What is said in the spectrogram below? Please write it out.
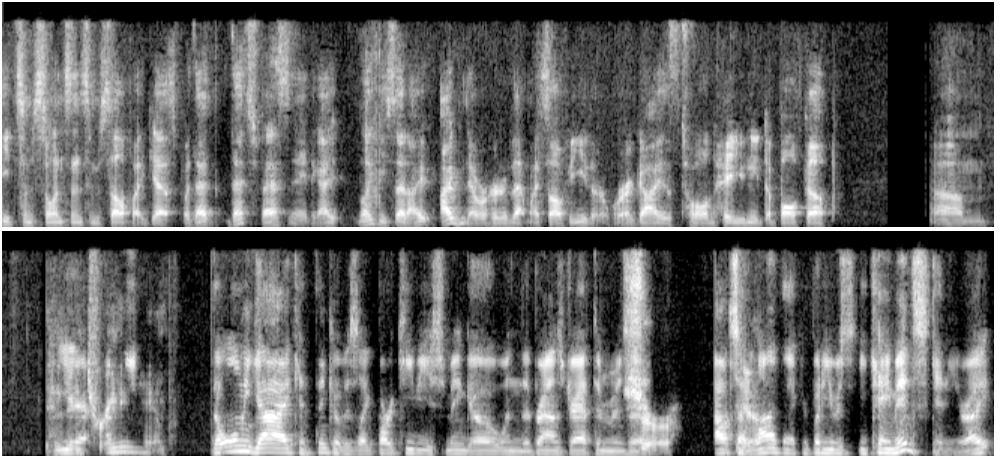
eat some Swensons himself, I guess. But that that's fascinating. I like you said, I I've never heard of that myself either, where a guy is told, "Hey, you need to bulk up." Um, in Yeah, I training mean, camp. The only guy I can think of is like Barkevius Mingo when the Browns drafted him as a Sure. outside Yeah. linebacker, but he was he came in skinny, right?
